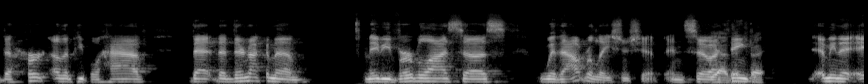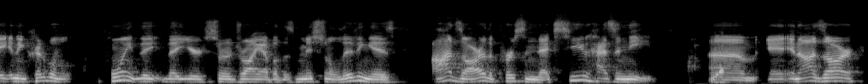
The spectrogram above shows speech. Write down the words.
the hurt other people have that that they're not going to maybe verbalize to us without relationship. And so yeah I think right. I mean, a, a- an incredible point that, that you're sort of drawing out about this missional living is odds are the person next to you has a need. Yeah. Um, and, and odds are,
